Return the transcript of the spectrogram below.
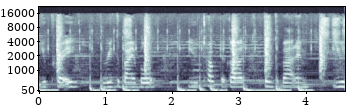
you pray, you read the Bible, you talk to God, think about Him, you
